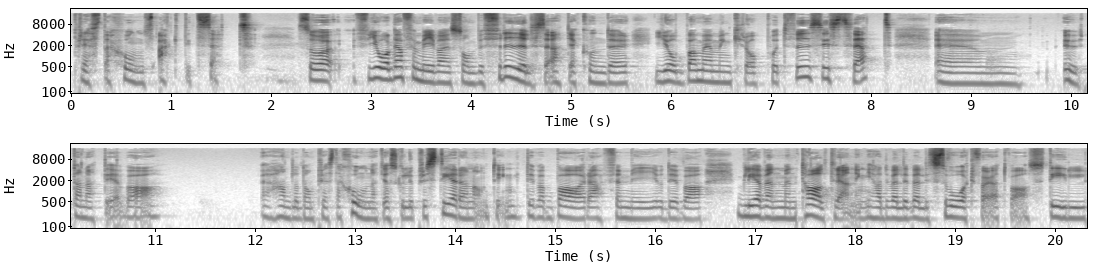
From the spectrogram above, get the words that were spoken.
prestationsaktigt sätt. Så för yogan för mig var en sån befrielse att jag kunde jobba med min kropp på ett fysiskt sätt um, utan att det var handlade om prestation, att jag skulle prestera någonting. Det var bara för mig och det var, blev en mental träning. Jag hade väldigt, väldigt svårt för att vara still,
